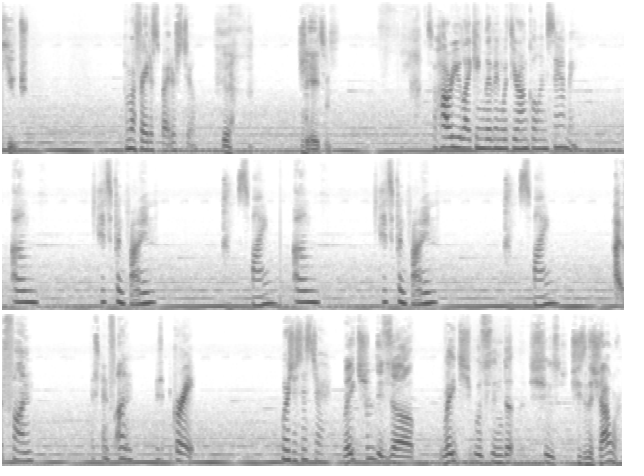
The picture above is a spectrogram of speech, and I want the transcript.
Huge. I'm afraid of spiders too. Yeah. She hates them. So how are you liking living with your uncle and Sammy? Um, it's been fine. It's fine. Um, it's been fine. It's fine. I have fun. It's been fun. It's been great. Where's your sister? Rach is uh, Rach was in the she's... She's in the shower.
